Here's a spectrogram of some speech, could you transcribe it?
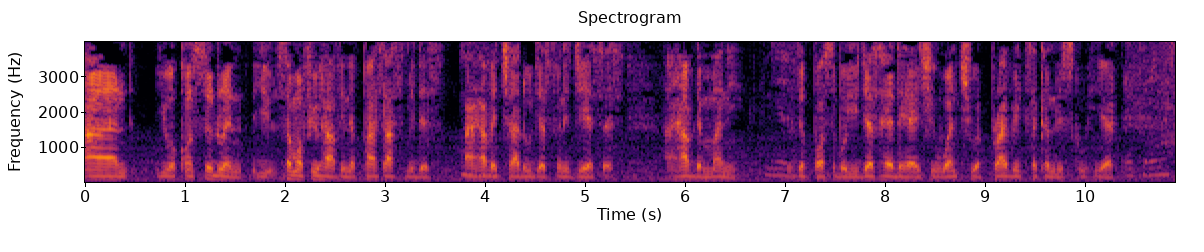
and you are considering, you, some of you have in the past asked me this. I have a child who just finished JSS. I have the money. Yeah. Is it possible? You just heard her. She went to a private secondary school here They can always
